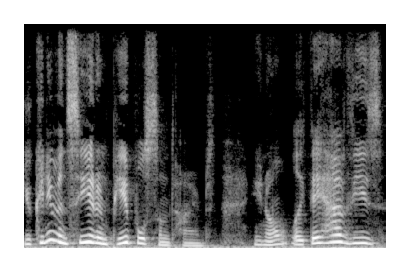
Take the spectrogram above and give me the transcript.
You can even see it in people sometimes. You know, like they have these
